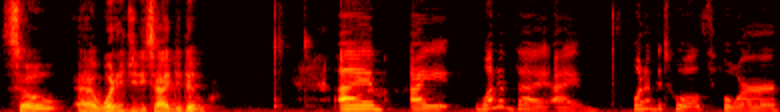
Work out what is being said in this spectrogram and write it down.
So, uh, what did you decide to do? Um, I one of the um, one of the tools for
